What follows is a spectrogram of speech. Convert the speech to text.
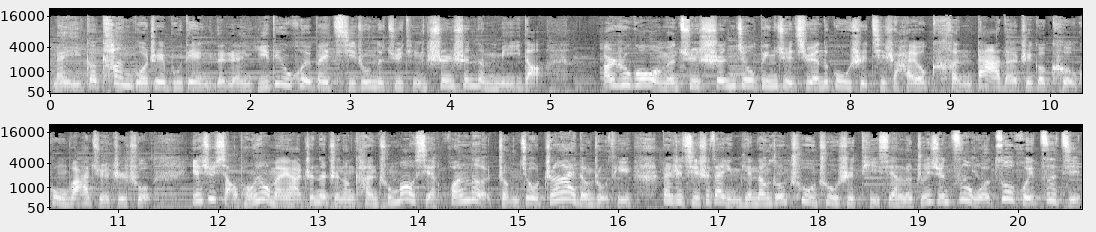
每一个看过这部电影的人，一定会被其中的剧情深深的迷倒。而如果我们去深究《冰雪奇缘》的故事，其实还有很大的这个可供挖掘之处。也许小朋友们呀，真的只能看出冒险、欢乐、拯救、真爱等主题，但是其实，在影片当中，处处是体现了追寻自我、做回自己、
